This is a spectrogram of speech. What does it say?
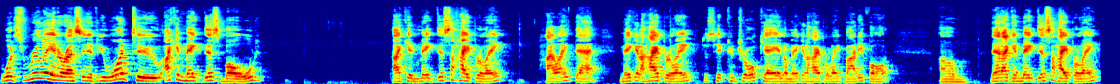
What's really interesting, if you want to, I can make this bold. I can make this a hyperlink, highlight that, make it a hyperlink, just hit Control K, it'll make it a hyperlink by default. Um, then I can make this a hyperlink.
